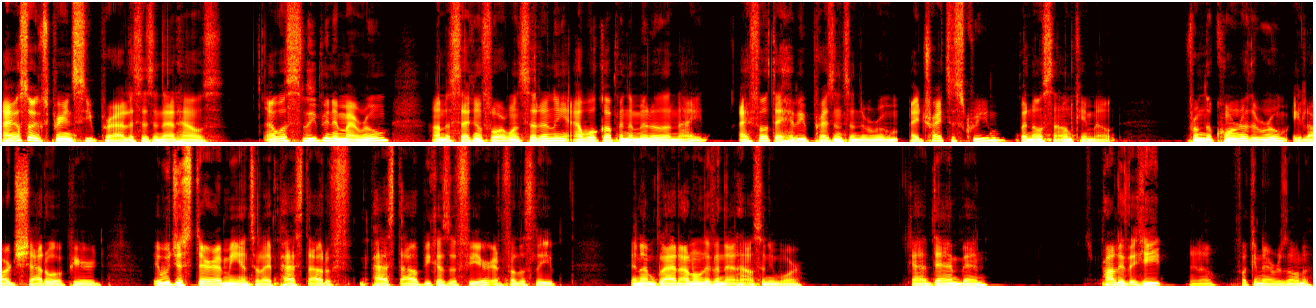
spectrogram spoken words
I also experienced sleep paralysis in that house. I was sleeping in my room on the second floor when suddenly I woke up in the middle of the night I felt a heavy presence in the room. I tried to scream, but no sound came out. From the corner of the room, a large shadow appeared. It would just stare at me until I passed out of, passed out because of fear and fell asleep. And I'm glad I don't live in that house anymore. God damn, Ben. It's probably the heat, you know, fucking Arizona.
